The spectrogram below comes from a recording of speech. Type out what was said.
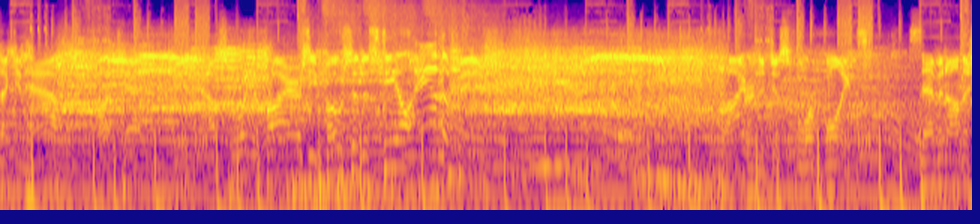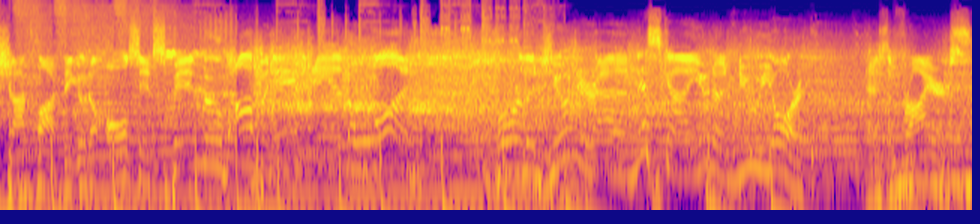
Second half, Marquette been outscoring the Friars. He Efosa the steal and the finish. Friars at just four points. Seven on the shot clock. They go to Olson. Spin move up and in and one for the junior out of Niskayuna, New York as the Friars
